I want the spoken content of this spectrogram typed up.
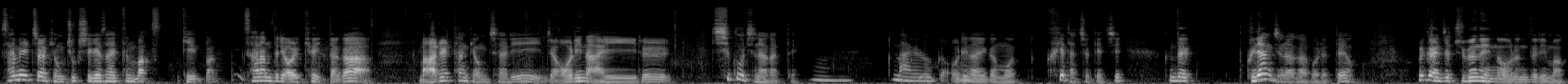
3.1절 경축식에서 하여튼 막 이렇게 막 사람들이 얽혀 있다가 말을 탄 경찰이 이제 어린 아이를 치고 지나갔대. 음, 말로. 그러니까 어린 아이가 뭐 크게 다쳤겠지. 근데 그냥 지나가 버렸대요. 그러니까 이제 주변에 있는 어른들이 막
